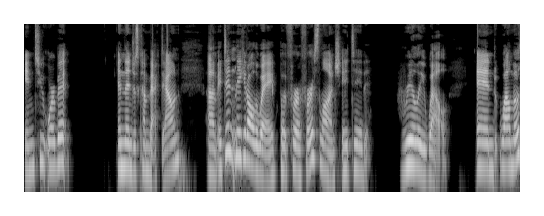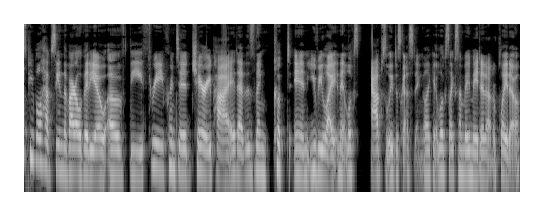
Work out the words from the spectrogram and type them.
into orbit and then just come back down. Um, it didn't make it all the way, but for a first launch, it did really well. And while most people have seen the viral video of the 3D printed cherry pie that is then cooked in UV light and it looks absolutely disgusting, like it looks like somebody made it out of Play Doh.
